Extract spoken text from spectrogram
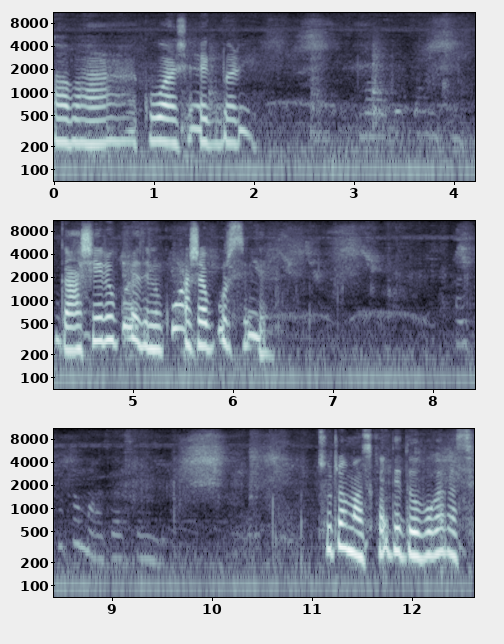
বাবা, কুয়াশা একবারে। ঘাসের উপরে যেন কুয়াশা পড়ছে। ছোট মাছ খাইতে তো উপকার আছে।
